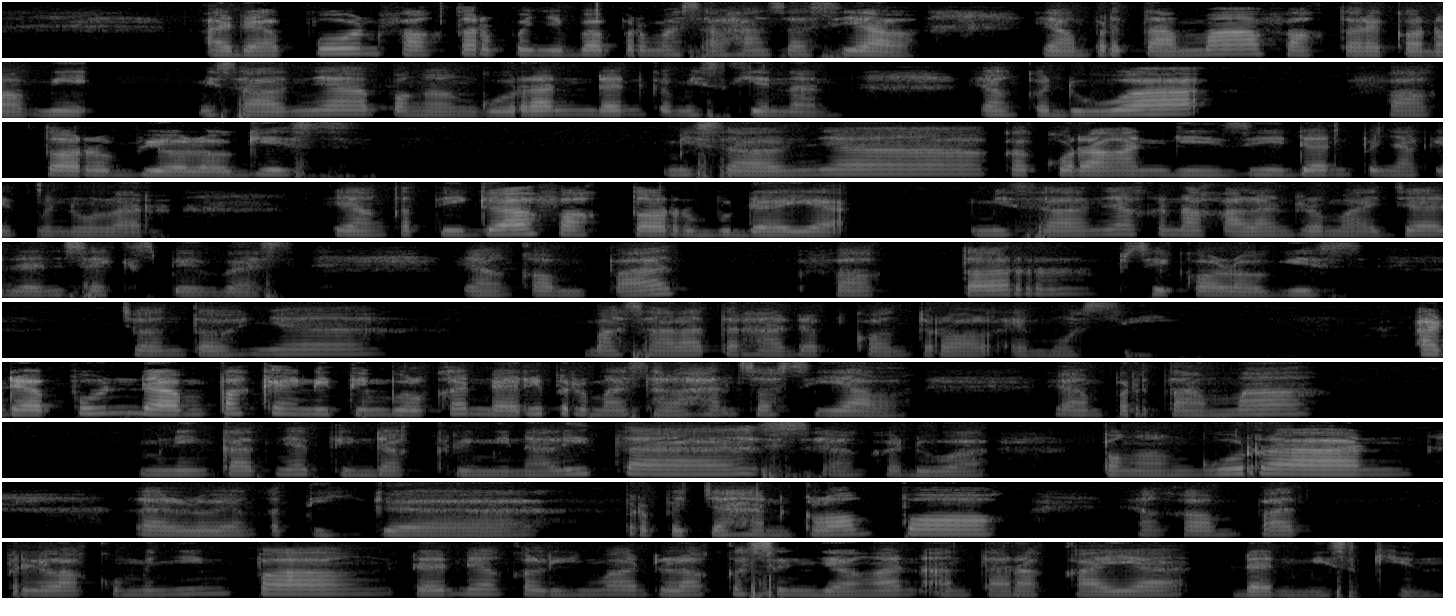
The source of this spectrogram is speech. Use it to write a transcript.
Adapun faktor penyebab permasalahan sosial, yang pertama faktor ekonomi, misalnya pengangguran dan kemiskinan. Yang kedua, faktor biologis, misalnya kekurangan gizi dan penyakit menular. Yang ketiga, faktor budaya, misalnya kenakalan remaja dan seks bebas. Yang keempat, faktor psikologis, contohnya masalah terhadap kontrol emosi. Adapun dampak yang ditimbulkan dari permasalahan sosial, yang pertama meningkatnya tindak kriminalitas, yang kedua pengangguran, lalu yang ketiga perpecahan kelompok, yang keempat, perilaku menyimpang. Dan yang kelima adalah kesenjangan antara kaya dan miskin.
